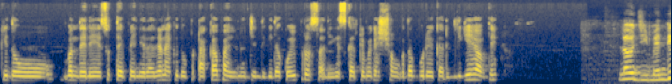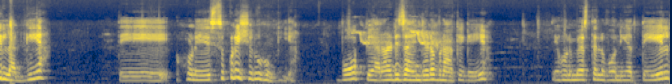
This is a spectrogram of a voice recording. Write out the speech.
ਕਦੋਂ ਬੰਦੇ ਨੇ ਸੁੱਤੇ ਪਏ ਨੇ ਰਹਿ ਜਾਣਾ ਕਦੋਂ ਪਟਾਕਾ ਪਾ ਜਾਣਾ, ਜ਼ਿੰਦਗੀ ਦਾ ਕੋਈ ਭਰੋਸਾ ਨਹੀਂ। ਇਸ ਕਰਕੇ ਮੈਂ ਕਿਹਾ ਸ਼ੌਂਕ ਤਾਂ ਪੂਰੇ ਕਰ ਲਈਏ ਆਪਦੇ। ਲਓ ਜੀ, ਮਹਿੰਦੀ ਲੱਗ ਗਈ ਆ ਤੇ ਹੁਣ ਇਹ ਸੁੱਕਣੀ ਸ਼ੁਰੂ ਹੋ ਗਈ ਆ। ਬਹੁਤ ਪਿਆਰਾ ਡਿਜ਼ਾਈਨ ਜਿਹੜਾ ਬਣਾ ਕੇ ਗਏ ਆ। ਤੇ ਹੁਣ ਮੈਂ ਇਸ ਤੇ ਲਵਾਉਣੀ ਆ ਤੇਲ।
